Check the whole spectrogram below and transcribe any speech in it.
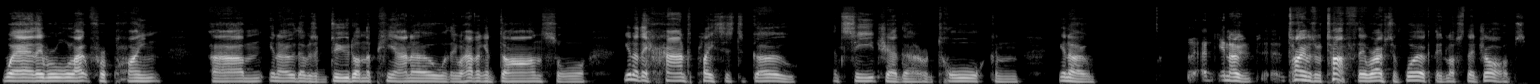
where they were all out for a pint. Um, you know, there was a dude on the piano, or they were having a dance, or you know, they had places to go and see each other and talk and you know uh, you know times were tough they were out of work they lost their jobs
